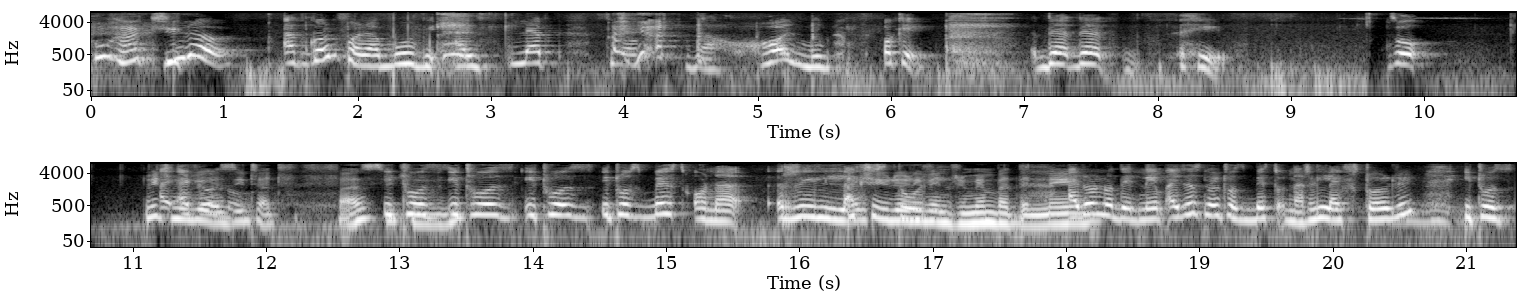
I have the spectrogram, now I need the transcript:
Who hurt you? you know, I've gone for a movie. I slept through the whole movie. Okay, the the hey, so Which I- I movie don't was know. it at first? it was it was it was it was based on a real life Actually, you don't even remember the name. I don't know the name. I just know it was based on a real life story. Mm-hmm. It was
